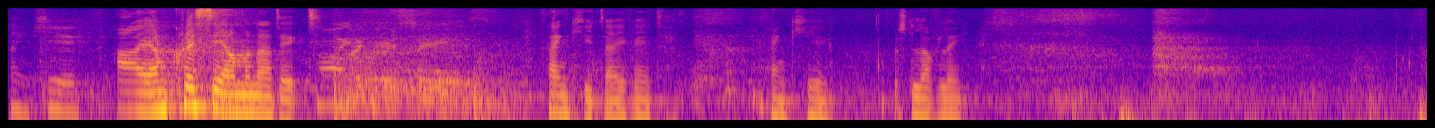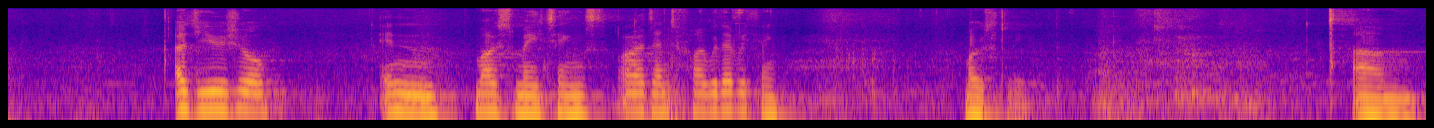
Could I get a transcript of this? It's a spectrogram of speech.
Thank you. Hi, I'm Chrissie. I'm an addict. Hi, Chrissie. Thank you, David. Thank you. It was lovely. As usual, in most meetings, I identify with everything. Mostly. Um,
